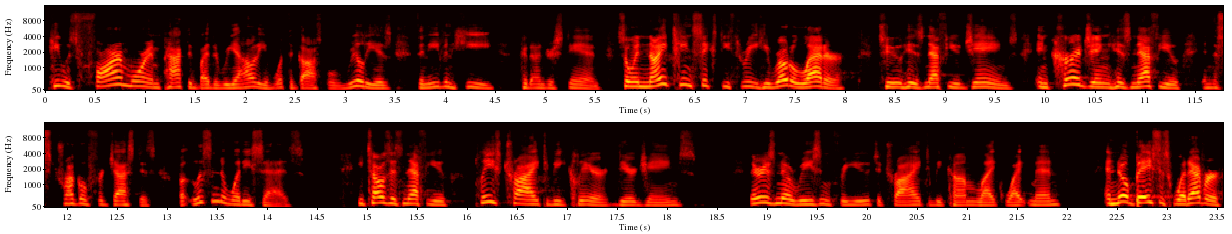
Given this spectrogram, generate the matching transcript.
he was far more impacted by the reality of what the gospel really is than even he could understand. So in 1963, he wrote a letter to his nephew James, encouraging his nephew in the struggle for justice. But listen to what he says. He tells his nephew, Please try to be clear, dear James. There is no reason for you to try to become like white men and no basis whatever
